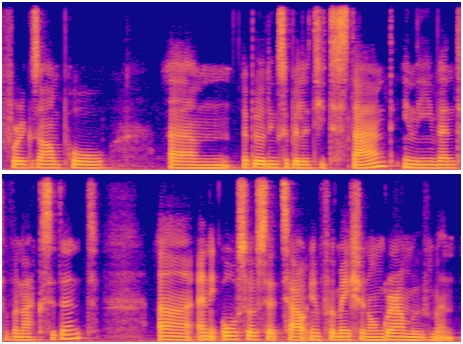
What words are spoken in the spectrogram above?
for example, um, a building's ability to stand in the event of an accident. Uh, and it also sets out information on ground movement.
